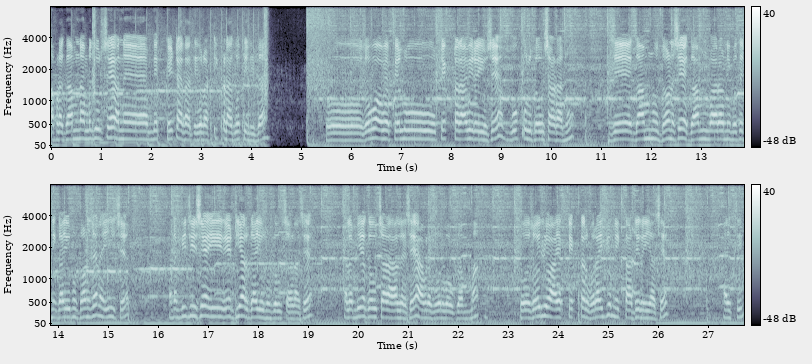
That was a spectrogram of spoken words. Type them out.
આપણા ગામના મજૂર છે અને બે હતા ઓલા ટીકડા ગોતી લીધા. તો જુઓ હવે પેલું ટ્રેક્ટર આવી રહ્યું છે, ગોકુલ ગૌશાળાનું. જે ગામનું ધણ છે ગામવાળાની બધાની ગાયોનું ધણ છે ને એ છે. અને બીજી છે એ રેઢિયાર ગાયોનું ગૌશાળા છે. એટલે બે ગૌશાળા હાલે છે આપણે બોરવાવ ગામમાં. તો જોઈ લ્યો આ એક ટ્રેક્ટર ભરાઈ ગયું ને એ કાઢી રહ્યા છે. અહીંથી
